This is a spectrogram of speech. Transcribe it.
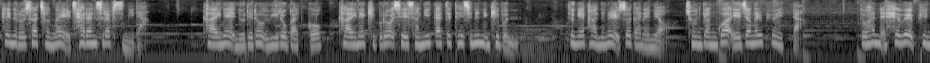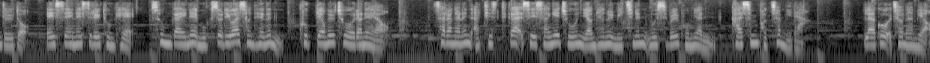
팬으로서 정말 자랑스럽습니다. 가인의 노래로 위로받고 가인의 기부로 세상이 따뜻해지는 기분 등의 반응을 쏟아내며 존경과 애정을 표했다. 또한 해외 팬들도 SNS를 통해 송가인의 목소리와 선행은 국경을 초월하네요. 사랑하는 아티스트가 세상에 좋은 영향을 미치는 모습을 보면 가슴 벅찹니다. 라고 전하며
